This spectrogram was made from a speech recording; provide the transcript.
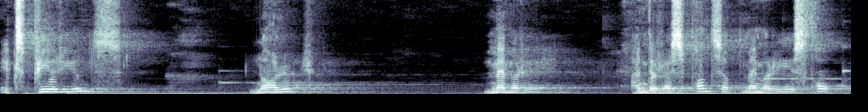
Experience, knowledge, memory, and the response of memory is thought.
